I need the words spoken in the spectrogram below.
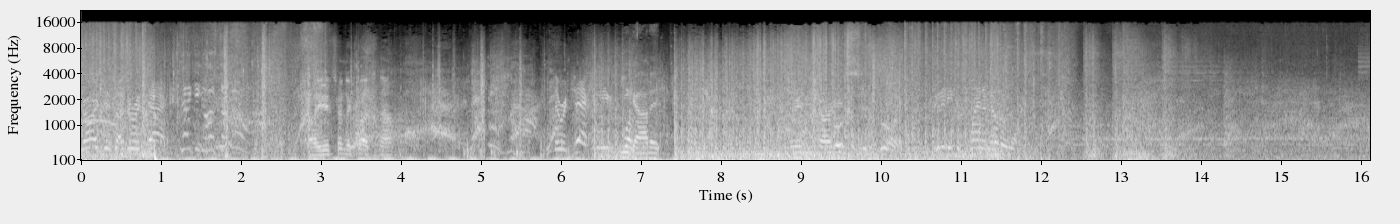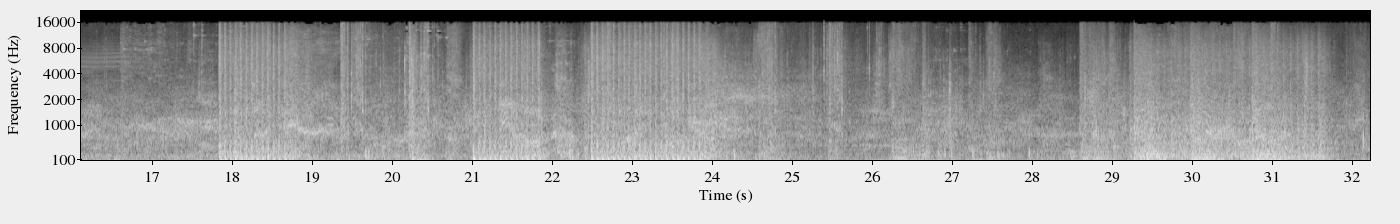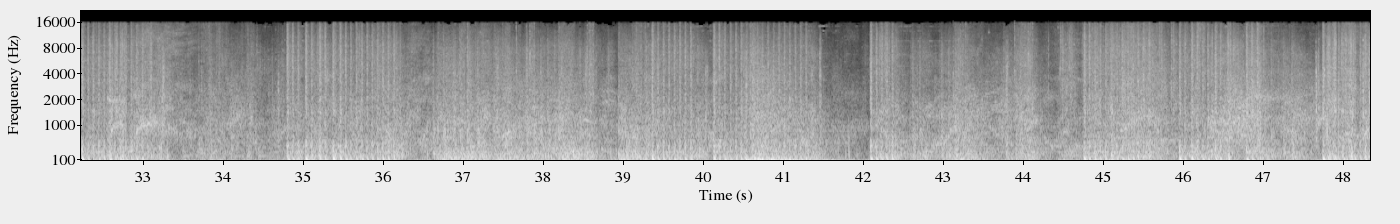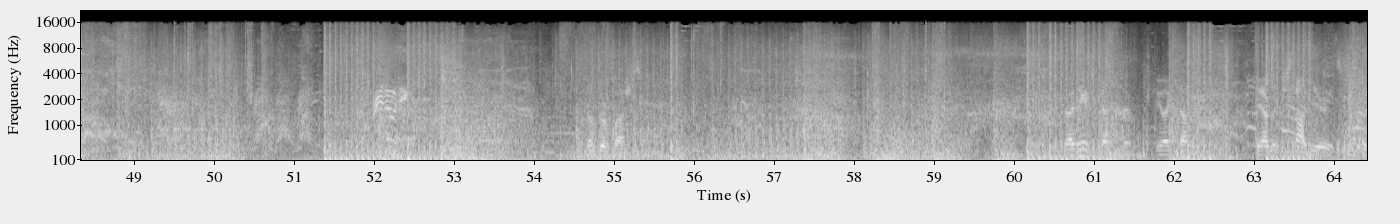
Charge is under attack. Oh, your turn to clutch now. They're attacking the You explosives. got it. Where's the charges? Destroyed. You're gonna need to plan another one.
